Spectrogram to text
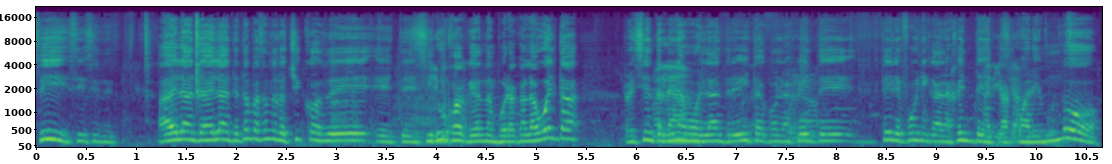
Sí, sí, sí. Adelante, adelante. Están pasando los chicos de este, Ciruja que andan por acá en la vuelta. Recién terminamos la entrevista con la gente telefónica, la gente de Tacuarembó,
